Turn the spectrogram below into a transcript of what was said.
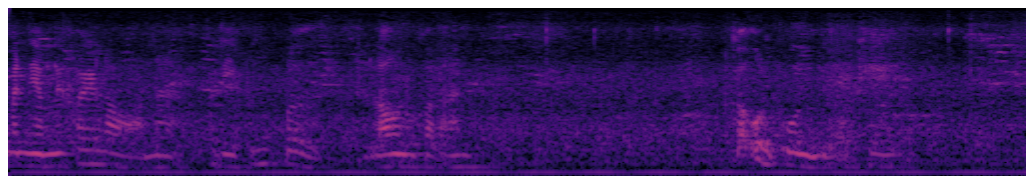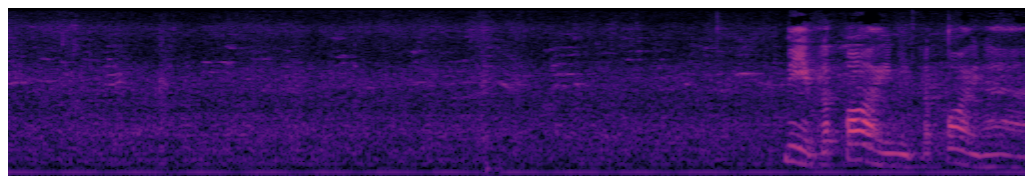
มันยังไม่ค่อยร้อนอะ พอดีเพิ่งเปิด ลองดูก่อนละกันก็อุ่นๆอยู่โอเคหนีบแล้วปล่อยหนีบแล้วปล่อยนะคะ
